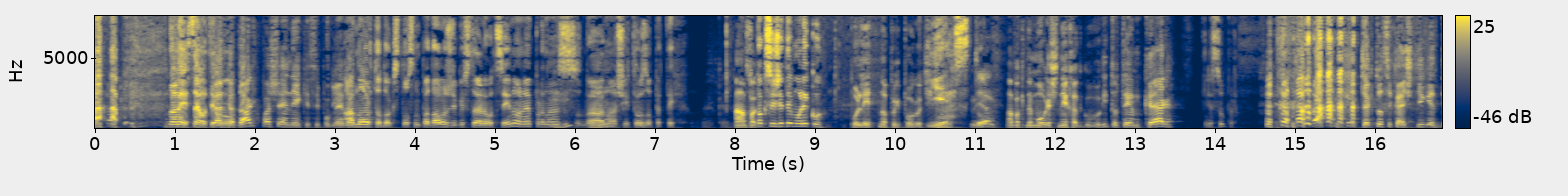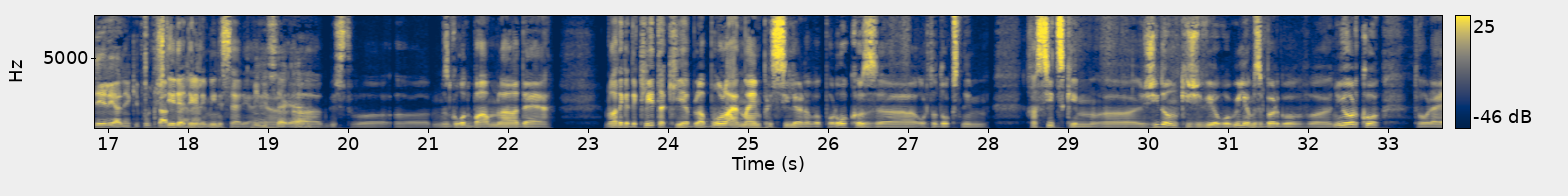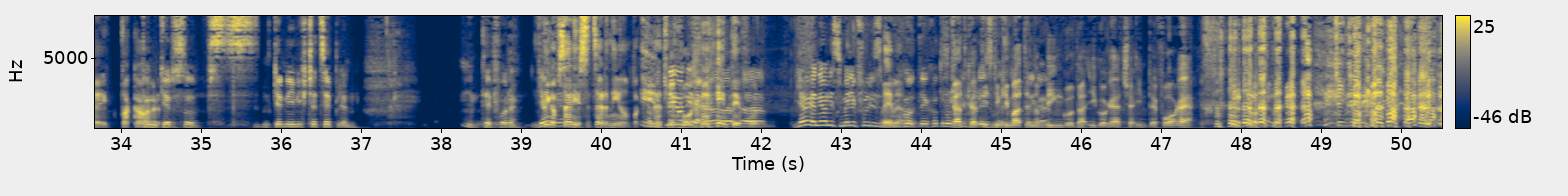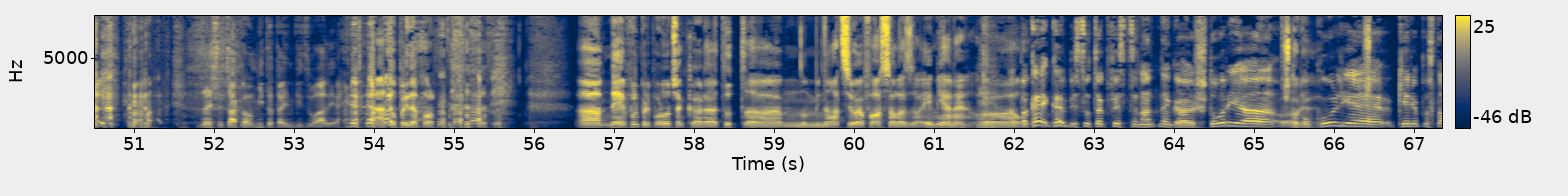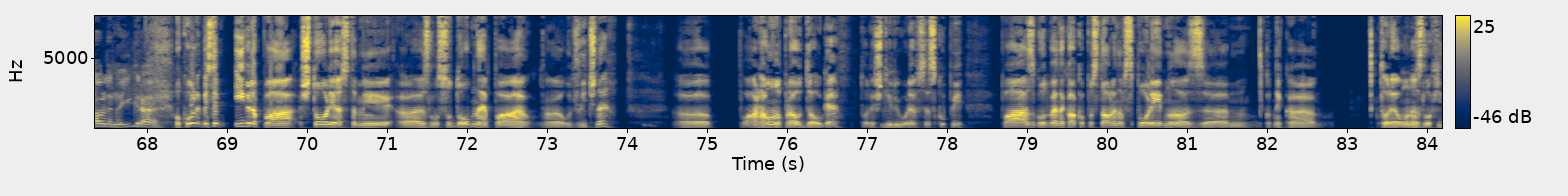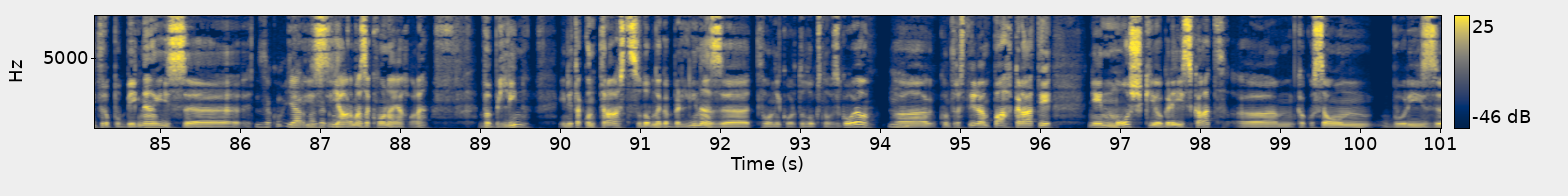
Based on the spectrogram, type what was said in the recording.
no, le, vse o tem. Skratka, Dark pa še nekaj si pogledal. Anortodoks, to sem pa dal že bistveno oceno, ne pri nas, uh -huh, na uh -huh. naših to zopet teh. Ampak, kako si že temu rekel? Poletno priporočilo. Yes, yeah. Ampak ne moreš nehati govoriti o tem, ker je super. Če to se kaj, štiri deli ali neki fulk. Štiri deli, miniserija. miniserija ja. ja. V bistvu, uh, zgodba mlade, mladega dekleta, ki je bila bolj ali manj prisiljena v poroko z uh, ortodoksnim hasitskim uh, židom, ki živijo v Williamsburgu v New Yorku. Torej, taka... Tam, kjer, so, kjer ni nihče cepljen. In te fore. Ja, Tega ja. v seriji sicer ni, ampak in te fore. in te fore. Ja, ja, ne, oni so imeli fully zbruhov teh otrok. Skratka, tisti, ki imate na bingu, da Igor reče in te fore. Zdaj še čakamo mitota in vizualije. ja, to pride pol. Uh, ne, ful priporočam, ker uh, tudi uh, nominacijo je fasala za Emije. Uh, kaj, kaj je v bistvu tako fascinantnega štorija, štorija ja. okolje, ja. kjer je postavljeno igra? Okolje, mislim, igra pa štorija sta mi uh, zelo sodobne, pa uh, odlične, uh, pa ravno prav dolge, torej 4 mm. ure vse skupaj. Pa zgodba je nekako postavljena sporedno z um, kot neka. Torej, ona zelo hitro pobegne iz, eh, Zakon, jarma, iz zakona. jarma zakona ja, hvala, v Berlin in je ta kontrast sodobnega Berlina z to neko ortodoksno vzgojo, mhm. uh, kontrastiran pa hkrati njen mož, ki jo gre iskat, um, kako se on bori z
